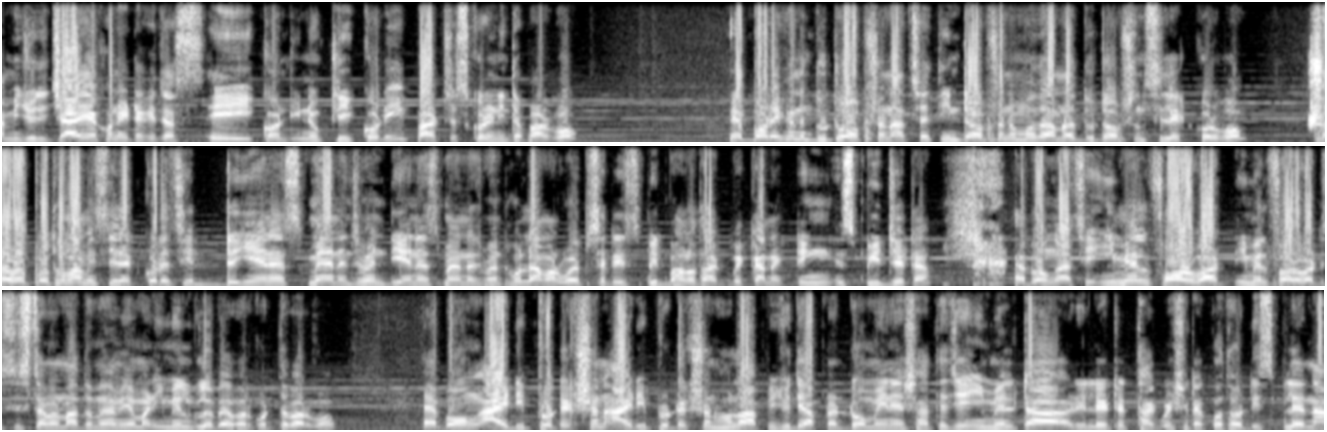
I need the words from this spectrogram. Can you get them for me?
আমি যদি চাই এখন, এটাকে জাস্ট এই কন্টিনিউ ক্লিক করি পারচেস করে নিতে পারব। এরপর এখানে দুটো অপশন আছে। তিনটে অপশনের মধ্যে আমরা দুটো অপশন সিলেক্ট করব। সর্বপ্রথম আমি সিলেক্ট করেছি ডিএনএস ম্যানেজমেন্ট ডিএনএস ম্যানেজমেন্ট হলে আমার ওয়েবসাইট স্পিড ভালো থাকবে কানেক্টিং স্পিড যেটা। এবং আছে ইমেল ফরওয়ার্ড ইমেল ফরওয়ার্ড সিস্টেমের মাধ্যমে আমি আমার ইমেলগুলো ব্যবহার করতে পারব। এবং আইডি প্রোটেকশন আইডি প্রোটেকশন হলো আপনি যদি আপনার ডোমেনের সাথে যে ইমেলটা রিলেটেড থাকবে সেটা কোথাও ডিসপ্লে না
